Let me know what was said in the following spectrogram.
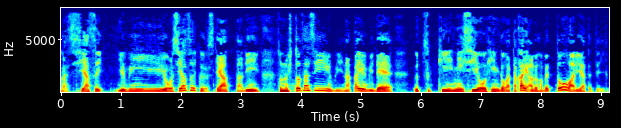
がしやすい。指をしやすくしてあったり、その人差し指、中指で打つキーに使用頻度が高いアルファベットを割り当てている。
